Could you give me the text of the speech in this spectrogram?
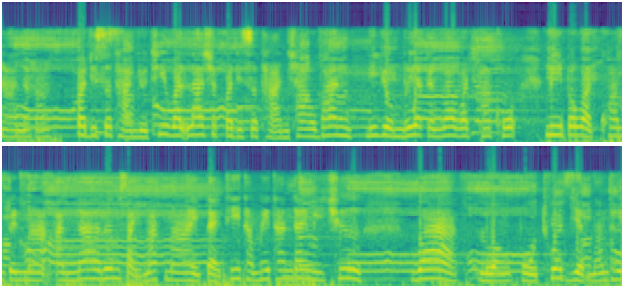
นานนะคะ ประดิษฐานอยู่ที่วัดราชประดิษฐานชาวบ้านนิยมเรียกกันว่าวัดพระโคมีประวัติความเป็นมาอันน่าเลื่อมใสมากมาย แต่ที่ทำให้ท่านได้มีชื่อ ว่าหลวงปู่ทวดเหยียบน้ำทะเล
